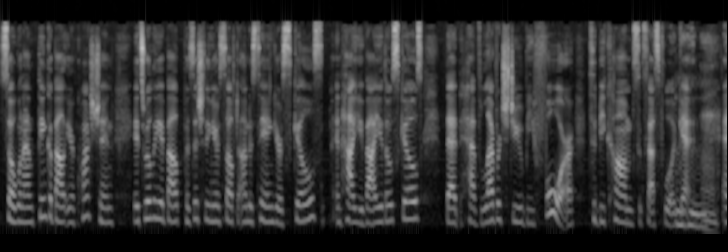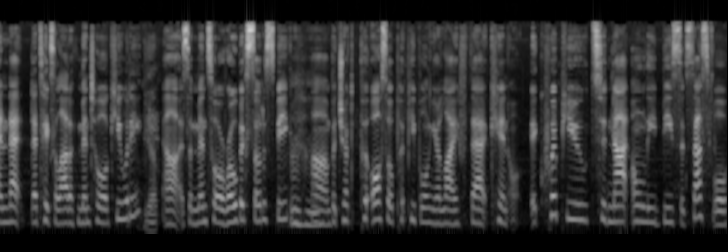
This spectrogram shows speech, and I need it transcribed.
So when I think about your question, it's really about positioning yourself to understand your skills and how you value those skills that have leveraged you before to become successful again. And that, that takes a lot of mental acuity. Yep. Uh, it's a mental aerobics, so to speak. Um, but you have to put, also put people in your life that can equip you to not only be successful,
